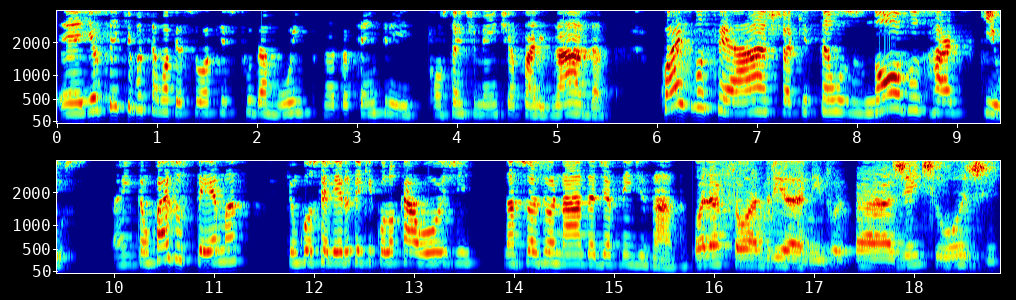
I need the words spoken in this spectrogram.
É, e eu sei que você é uma pessoa que estuda muito, está né? Tá sempre constantemente atualizada. Quais você acha que são os novos hard skills? Né? Então, quais os temas que um conselheiro tem que colocar hoje na sua jornada de aprendizado? Olha só, Adriane, a gente hoje,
